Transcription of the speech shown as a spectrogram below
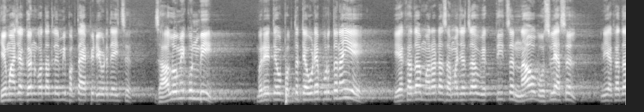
हे माझ्या गणगोतातले मी फक्त ॲफिडेविट द्यायचं. झालो मी कुणबी? बरे तेव्हा फक्त तेवढ्यापुरतं नाही आहे एखादा मराठा समाजाचा व्यक्तीचं नाव भोसले असेल आणि एखादा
